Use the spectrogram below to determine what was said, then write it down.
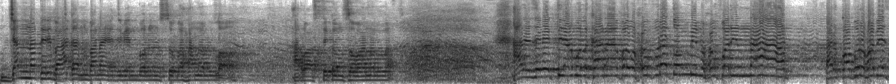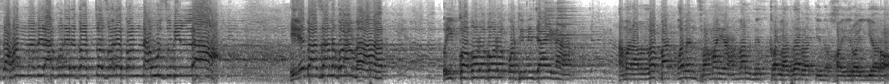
জান্নাতের বাগান বানায় দিবেন বলেন সুবহানাল্লাহ। আরও আসতে কোন সুবহানাল্লাহ। আরে যে ব্যক্তির আমল খারাপ তার কবর হবে জাহান্নামের আগুনের গর্ত জলে কোন, নাউজুবিল্লাহ। এ বাজান গো আমার, ওই কবর বড় কঠিন জায়গা। আমার আল্লাহ পাক বলেন ফামাই আমাল মিসকাল যারাতিন খায়রাইয়ারা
